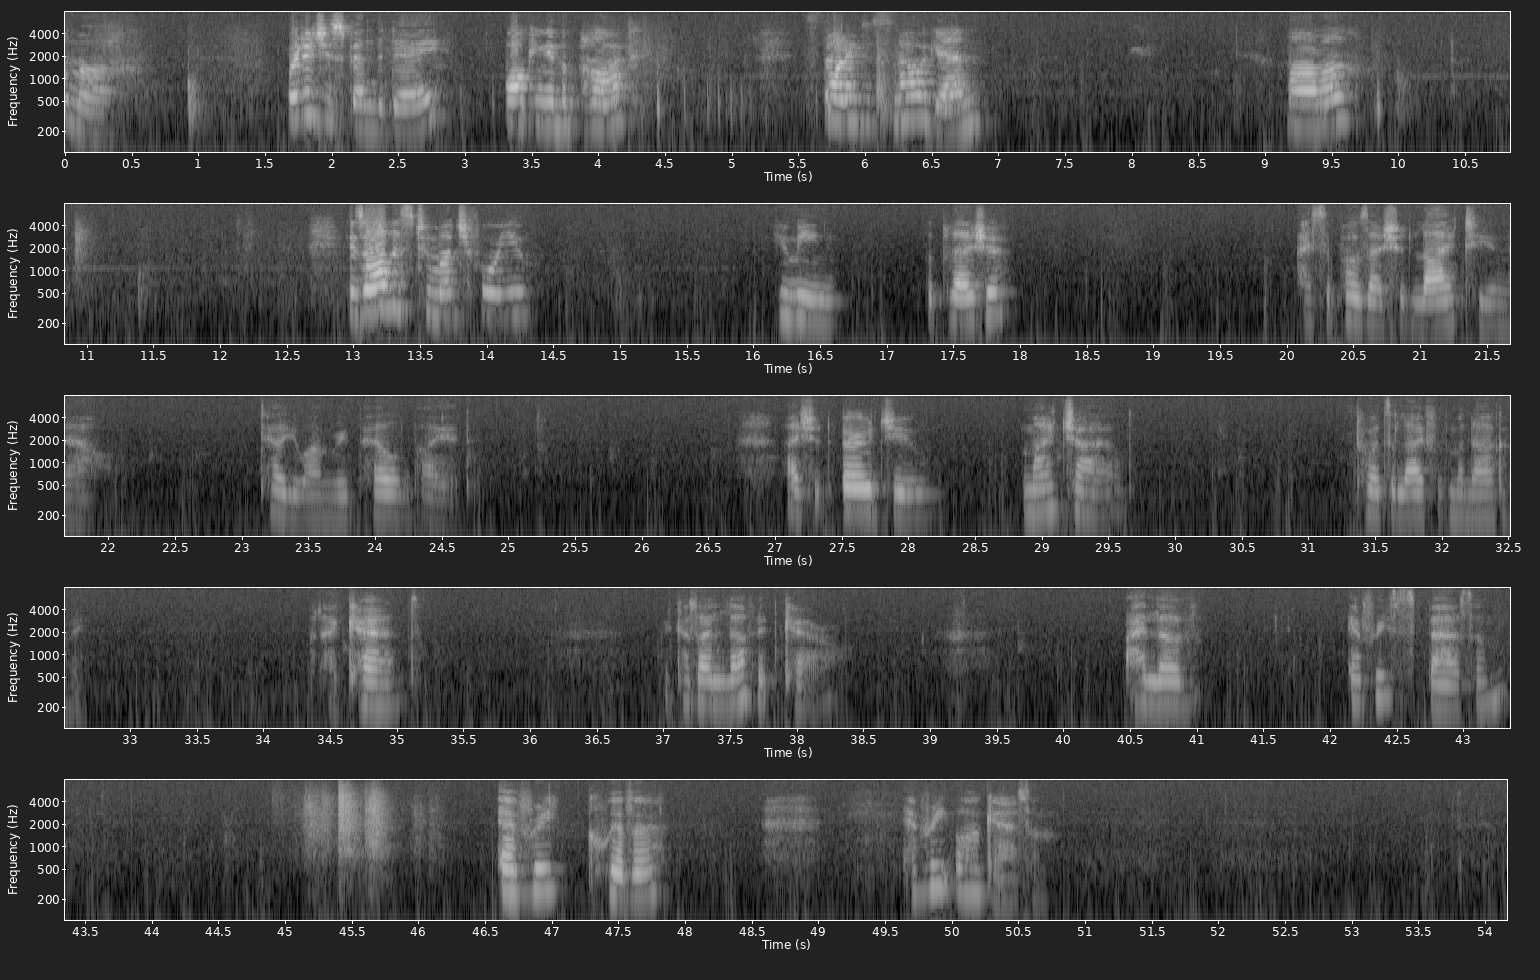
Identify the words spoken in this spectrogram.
Mama, where did you spend the day? Walking in the park. Starting to snow again. Mama? Is all this too much for you? You mean the pleasure? I suppose I should lie to you now. Tell you I'm repelled by it. I should urge you, my child, towards a life of monogamy. But I can't. Because I love it, Carol. I love every spasm, every quiver, every orgasm.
